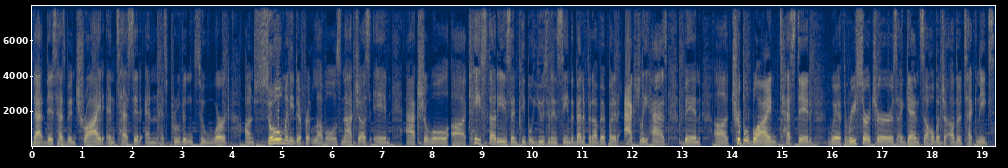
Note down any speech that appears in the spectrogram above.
that this has been tried and tested and has proven to work on so many different levels, not just in actual uh, case studies and people using and seeing the benefit of it, but it actually has been uh, triple blind tested with researchers against a whole bunch of other techniques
